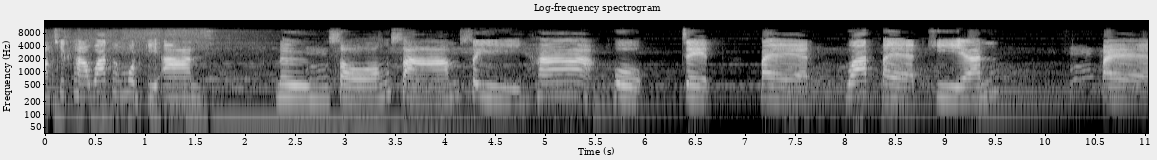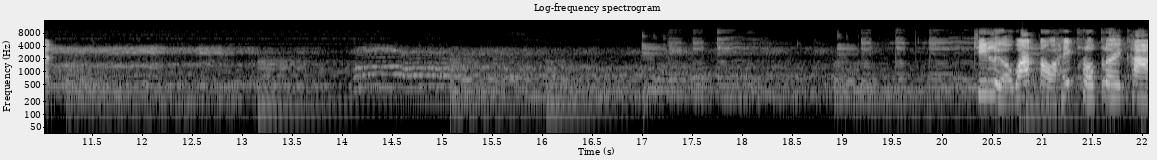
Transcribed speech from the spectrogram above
นับสิคะว่าทั้งหมดกี่อันหนึ่งสองสามสี่ห้าหกเจ็ดแปดวาดแปดเขียนแปดที่เหลือวาดต่อให้ครบเลยค่ะ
